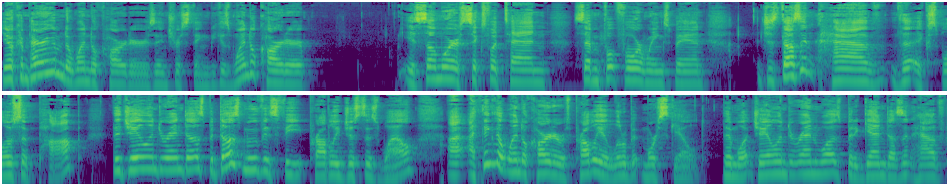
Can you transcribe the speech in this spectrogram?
you know, comparing him to Wendell Carter is interesting because Wendell Carter is somewhere six foot ten, seven foot four wingspan, just doesn't have the explosive pop that Jalen Duren does, but does move his feet probably just as well. Uh, I think that Wendell Carter was probably a little bit more skilled than what Jalen Duren was, but again, doesn't have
